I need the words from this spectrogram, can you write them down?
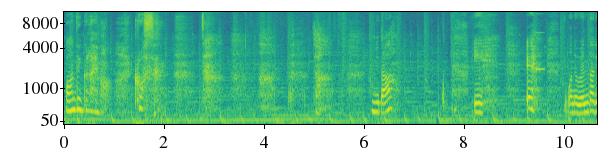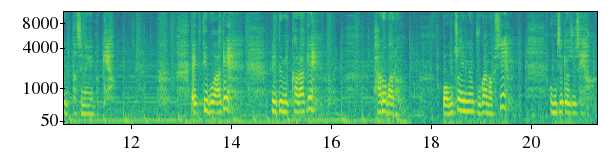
mountain climber, cross. 자, 자, 갑니다. 2, 1. 이번에 왼다리부터 진행해 볼게요. active하게, 리드미컬하게, 바로바로 멈춰 있는 구간 없이 움직여주세요.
